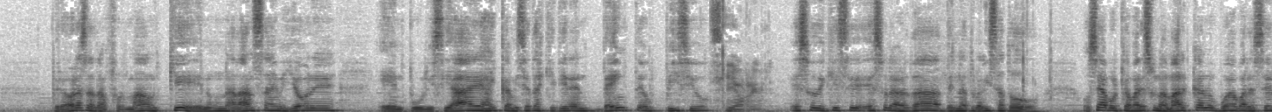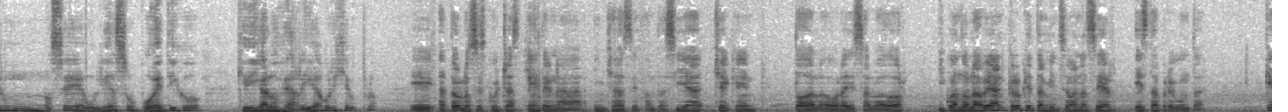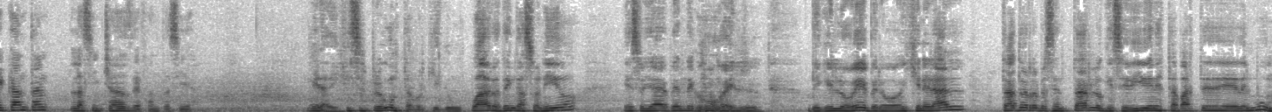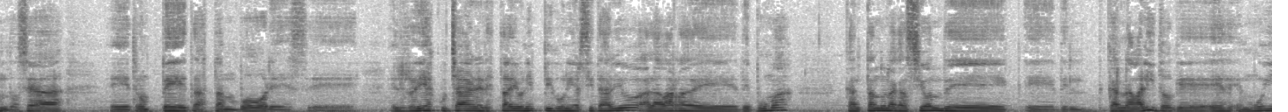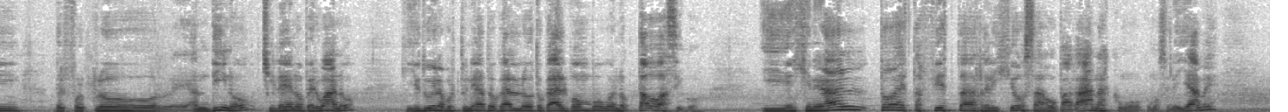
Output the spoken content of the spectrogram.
pero ahora se ha transformado en qué? En una danza de millones, en publicidades, hay camisetas que tienen 20 auspicios. Sí, horrible. Eso de que se, eso la verdad desnaturaliza todo. O sea, porque aparece una marca, no puede aparecer un, no sé, un lienzo poético que diga los de arriba, por ejemplo. Eh, a todos los escuchas, entren a hinchadas de fantasía, chequen toda la obra de Salvador y cuando la vean creo que también se van a hacer esta pregunta. ¿Qué cantan las hinchadas de fantasía? Mira, difícil pregunta, porque que un cuadro tenga sonido, eso ya depende como del, de quién lo ve, pero en general trato de representar lo que se vive en esta parte de- del mundo, o sea, eh, trompetas, tambores. eh, el otro día escuchaba en el Estadio Olímpico Universitario a la barra de, de Puma cantando una canción de, eh, del carnavalito, que es, muy del folclore andino, chileno, peruano, que yo tuve la oportunidad de tocarlo, tocar el bombo en octavo básico. Y en general, todas estas fiestas religiosas o paganas, como, como se le llame,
